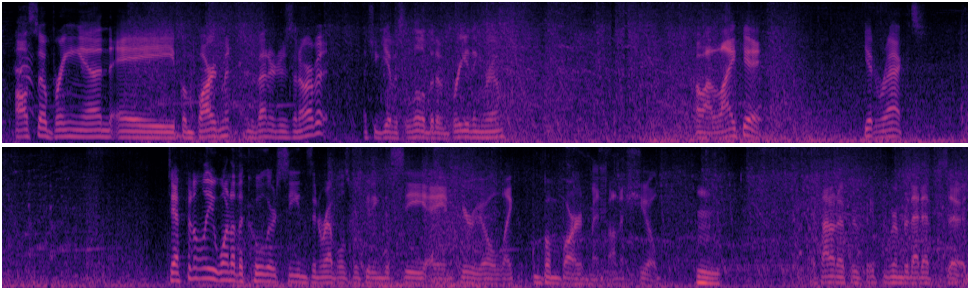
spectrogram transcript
Also bringing in a bombardment from the Venators in orbit. That should give us a little bit of breathing room. Oh, I like it. Get wrecked. Definitely one of the cooler scenes in Rebels was getting to see a Imperial like bombardment on a shield. Hmm. If I don't know if you, if you remember that episode,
